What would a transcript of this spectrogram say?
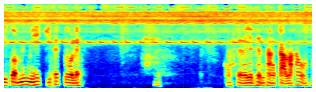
ดีกว่าไม่มีให้กินสักตัวเลยเดี๋ยวเราจะเดินทางกลับแล้วครับผม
